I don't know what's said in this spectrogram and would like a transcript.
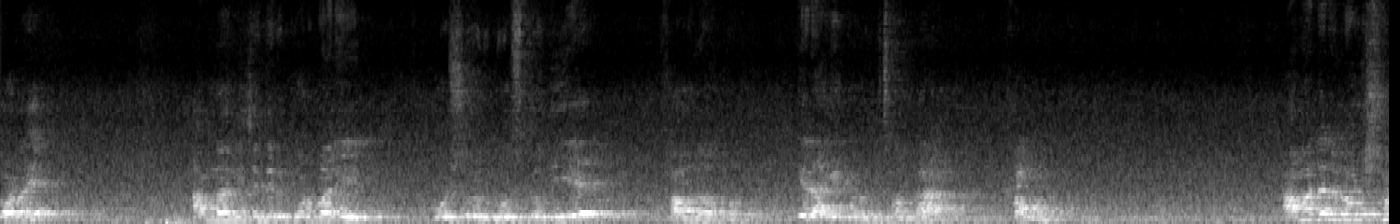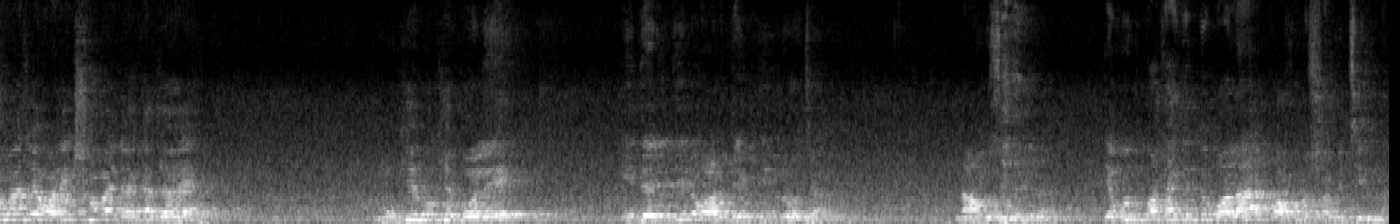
করে, আমরা নিজেদের কোরবানির পশুর গোস্ত দিয়ে খাওয়া দাওয়া করব। এর আগে কোনো কিছু আমরা খাব না। আমাদের লোক সমাজে অনেক সময় দেখা যায়, মুখে মুখে বলে, ঈদের দিন অর্ধেক দিন রোজা। নাউজুবিল্লাহ এমন কথা কিন্তু বলা কখনো সমীচীন না।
